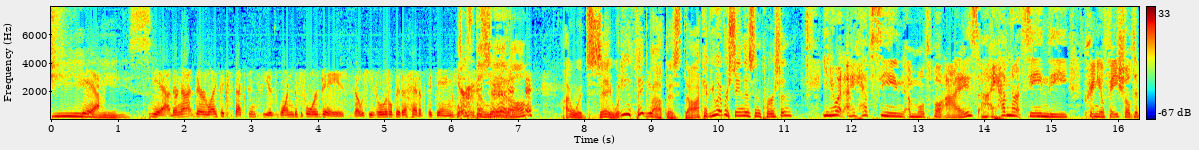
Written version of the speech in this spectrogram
Yeah. Yeah, they're not, their life expectancy is one to four days, so he's a little bit ahead of the game here. Just a little. I would say. What do you think about this, Doc? Have you ever seen this in person? You know what? I have seen uh, multiple eyes. I have not seen the craniofacial du-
